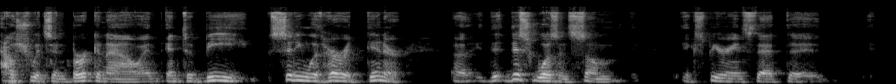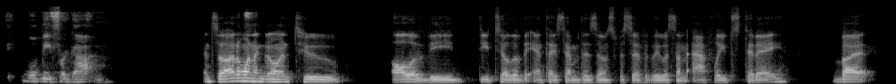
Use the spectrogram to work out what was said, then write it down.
Auschwitz and Birkenau and, and to be sitting with her at dinner. Uh, th- this wasn't some experience that uh, will be forgotten. And so I don't want to go into all of the details of the anti Semitism specifically with some athletes today, but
